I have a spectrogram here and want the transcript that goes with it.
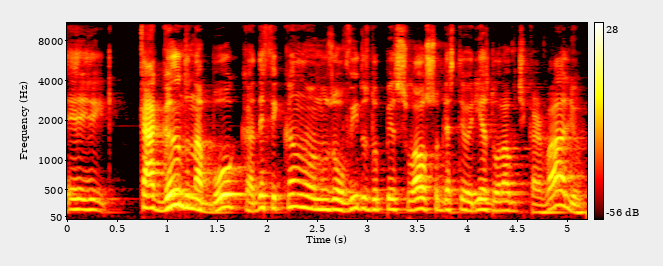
é, cagando na boca, defecando nos ouvidos do pessoal sobre as teorias do Olavo de Carvalho.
